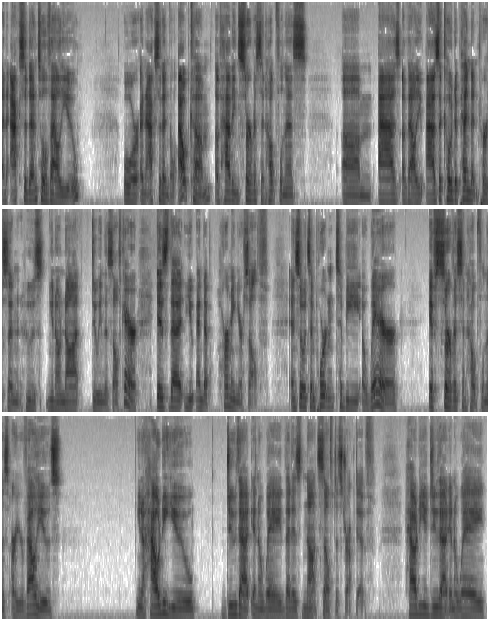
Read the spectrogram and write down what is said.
an accidental value or an accidental outcome of having service and helpfulness um, as a value as a codependent person who's you know not doing the self-care is that you end up harming yourself and so it's important to be aware if service and helpfulness are your values, you know, how do you do that in a way that is not self destructive? How do you do that in a way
